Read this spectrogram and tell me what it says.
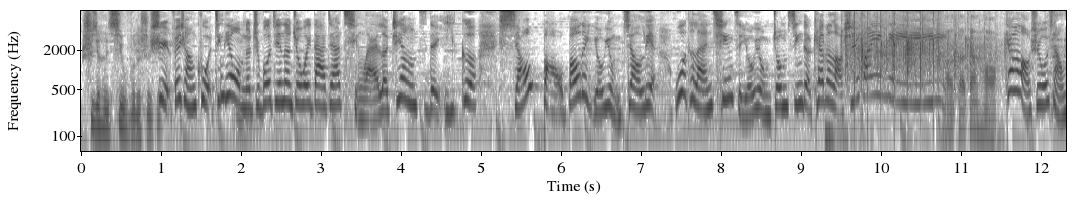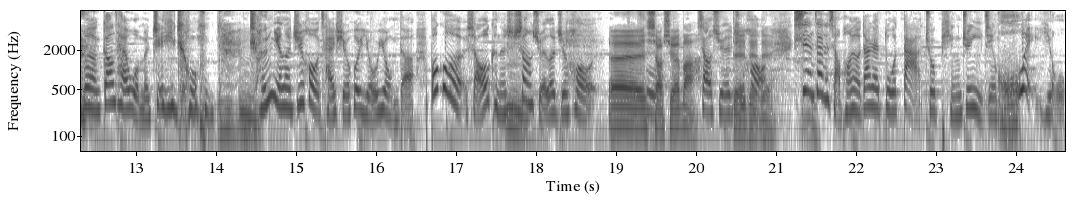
是件很幸福的事情，是非常酷。今天我们的直播间呢，就为大家请来了这样子的一个小宝宝的游泳教练——沃特兰亲子游泳中心的 Kevin 老师，欢迎你。啊，大家好，Kevin 老师，我想问，刚才我们这一种成年了之后才学会游泳的，包括小欧，可能是上学了之后，呃，小学吧，小学之后，现在的小朋友大概多大？就平均已经会游？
